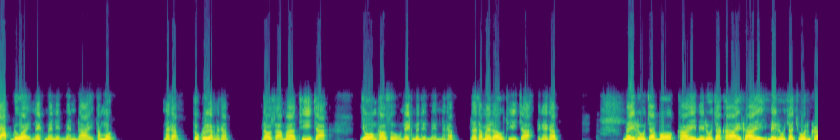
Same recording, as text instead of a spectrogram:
จับด้วย next management ได้ทั้งหมดนะครับ ทุกเรื่องนะครับ เราสามารถที่จะโยงเข้าสู่ next management นะครับ และทำให้เราที่จะเป็นไงครับ ไม่รู้จะบอกใคร ไม่รู้จะขายใคร ไม่รู้จะชวนใคร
